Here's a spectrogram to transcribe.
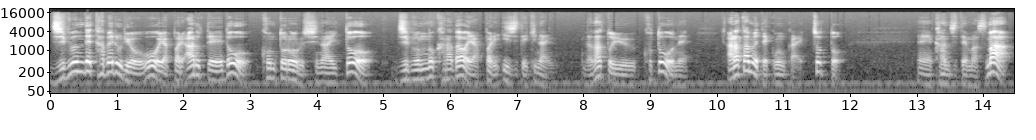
自分で食べる量をやっぱりある程度コントロールしないと自分の体はやっぱり維持できないんだなということをね、改めて今回ちょっと、えー感じてます。ま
